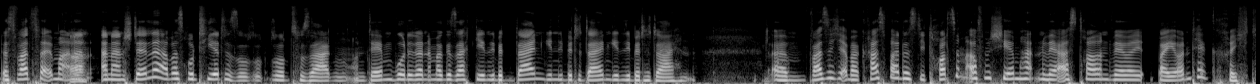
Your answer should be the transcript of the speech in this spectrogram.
Das war zwar immer an Ah. einer anderen Stelle, aber es rotierte so, so sozusagen. Und dem wurde dann immer gesagt, gehen Sie bitte dahin, gehen Sie bitte dahin, gehen Sie bitte dahin. Ähm, was ich aber krass war, dass die trotzdem auf dem Schirm hatten, wer Astra und wer BioNTech kriegt.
